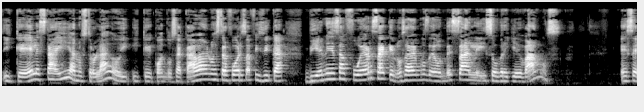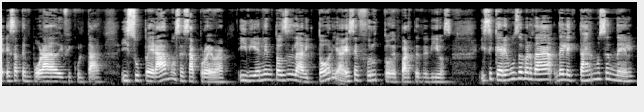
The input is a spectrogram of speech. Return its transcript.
y que Él está ahí a nuestro lado y, que cuando se acaba nuestra fuerza física, viene esa fuerza que no sabemos de dónde sale y sobrellevamos ese, esa temporada de dificultad y superamos esa prueba y viene entonces la victoria, ese fruto de parte de Dios. Y si queremos de verdad deleitarnos en Él,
